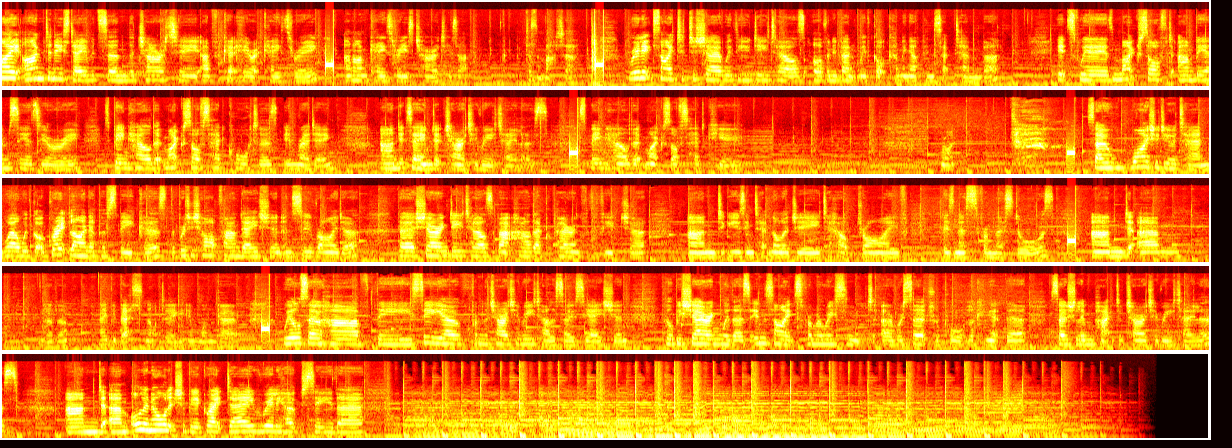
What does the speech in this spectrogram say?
Hi, I'm Denise Davidson, the charity advocate here at K3, and I'm K3's charities app. Doesn't matter. Really excited to share with you details of an event we've got coming up in September. It's with Microsoft and BMC Azurri. It's being held at Microsoft's headquarters in Reading and it's aimed at charity retailers. It's being held at Microsoft's HQ. Right. So why should you attend? Well, we've got a great lineup of speakers, the British Heart Foundation and Sue Ryder. They're sharing details about how they're preparing for the future and using technology to help drive business from their stores and um, maybe best not doing it in one go. We also have the CEO from the Charity Retail Association who'll be sharing with us insights from a recent uh, research report looking at the social impact of charity retailers. And um, all in all, it should be a great day. Really hope to see you there.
